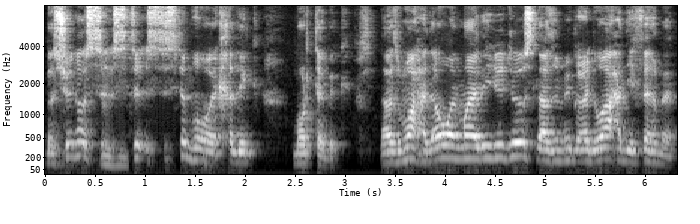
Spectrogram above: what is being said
بس شنو ال system هو يخليك مرتبك. لازم واحد أول ما يريد يدرس لازم يقعد واحد يفهمه.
